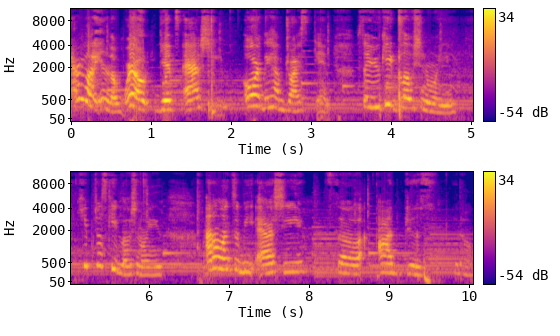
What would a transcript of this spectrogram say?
Everybody in the world gets ashy. Or they have dry skin. So you keep lotion on you. Keep just keep lotion on you. I don't like to be ashy, so I just, you know,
